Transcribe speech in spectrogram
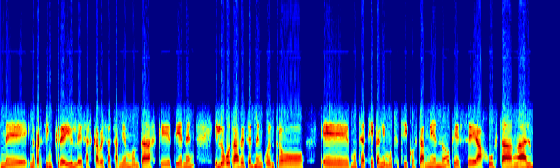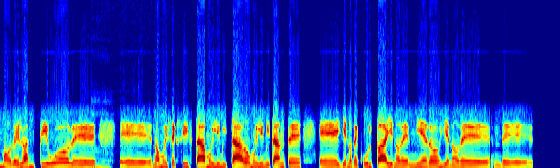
me, y me parece increíble esas cabezas también montadas que tienen. Y luego otras veces me encuentro eh, muchas chicas y muchos chicos también, ¿no? Que se ajustan al modelo antiguo de, mm. eh, ¿no? Muy sexista, muy limitado, muy limitante, eh, lleno de culpa, lleno de miedo, lleno de, de,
